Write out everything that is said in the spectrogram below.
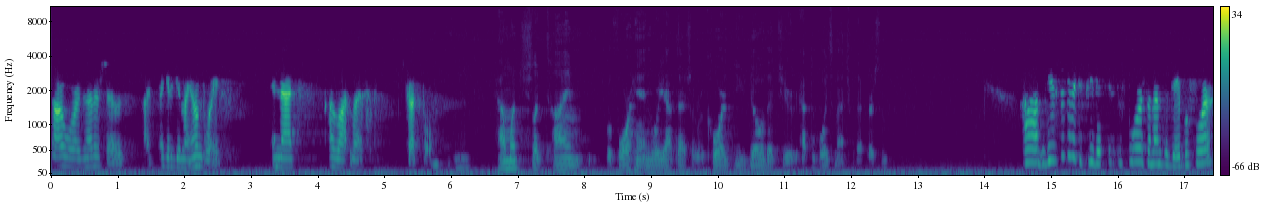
Star Wars and other shows, I, I get to do my own voice, and that's a lot less stressful. How much like time beforehand where you have to actually record do you know that you have to voice match for that person? Um, usually like a few days before, sometimes a day before.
